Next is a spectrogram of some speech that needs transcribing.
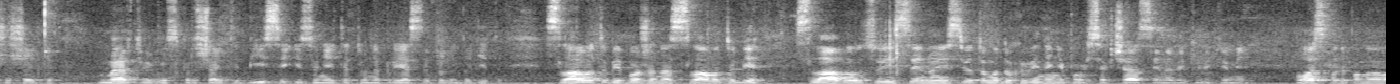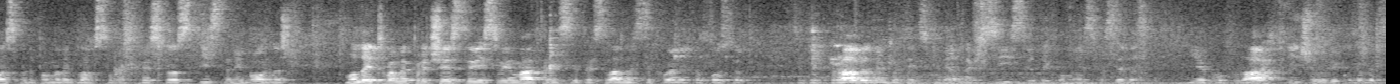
очищайте, мертві воскрешайте, бійся і згоняйте, ту не ту не дадіте. Слава тобі, Боже наш, слава тобі, слава Отцю і Сину, і Святому Духові нині повсякчас, і на віки віки. Амінь. Господи, помилуй, Господи, помилуй, благослови Христос, істинний Бог наш, молитвами причистої своєї матері, святих славних хвальних апостолів, святих праведних батьків на всіх святих помилуй, спаси нас, і як благ і чоловіку любить.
